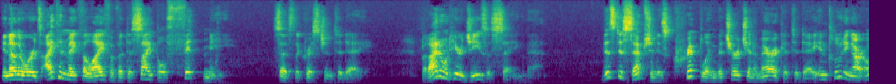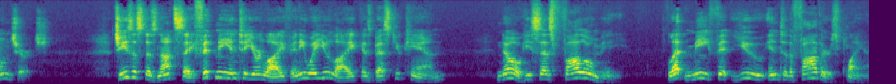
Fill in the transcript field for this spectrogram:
In other words, I can make the life of a disciple fit me, says the Christian today. But I don't hear Jesus saying that. This deception is crippling the church in America today, including our own church. Jesus does not say, fit me into your life any way you like, as best you can. No, he says, follow me. Let me fit you into the Father's plan.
